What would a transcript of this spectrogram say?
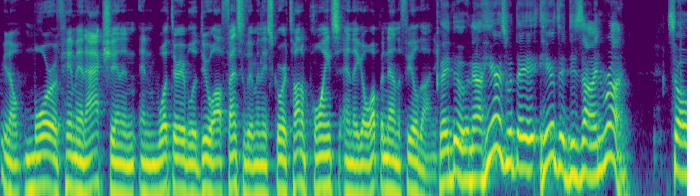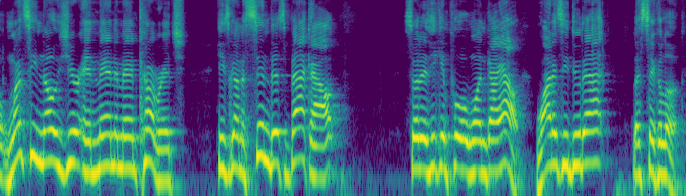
you know more of him in action and, and what they're able to do offensively. I mean, they score a ton of points and they go up and down the field on you. They do. Now here's what they here's a design run. So once he knows you're in man-to-man coverage, he's going to send this back out so that he can pull one guy out. Why does he do that? Let's take a look.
